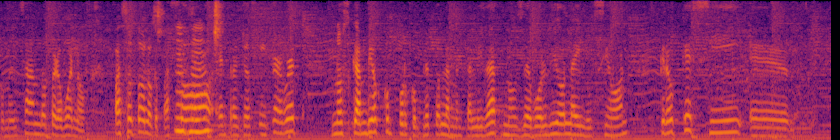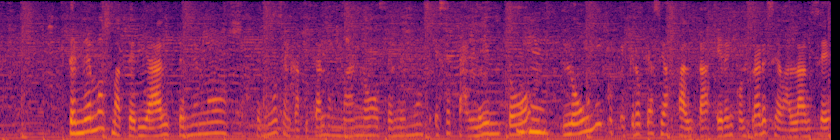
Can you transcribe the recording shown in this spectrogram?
comenzando, pero bueno, pasó todo lo que pasó. Ujú. Entra Justin Herbert, nos cambió por completo la mentalidad, nos devolvió la ilusión. Creo que sí eh, tenemos material, tenemos tenemos el capital humano, tenemos ese talento. Lo único que creo que hacía falta era encontrar ese balance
